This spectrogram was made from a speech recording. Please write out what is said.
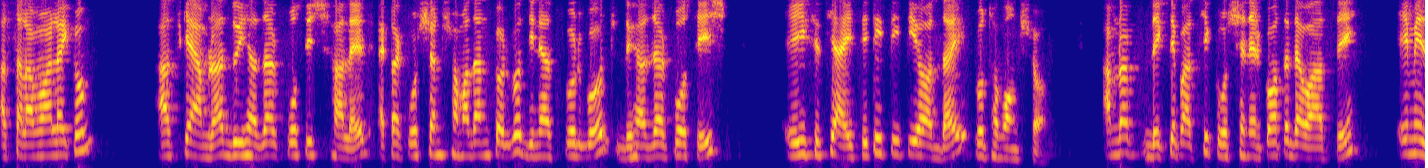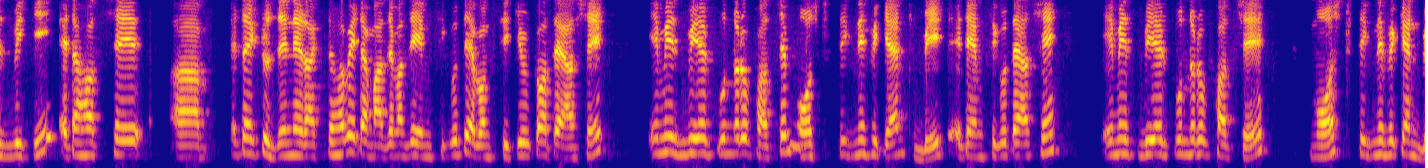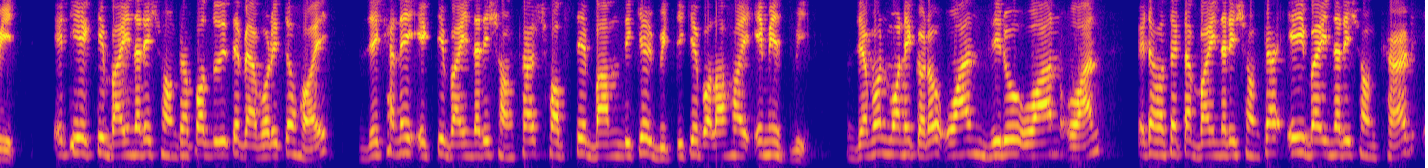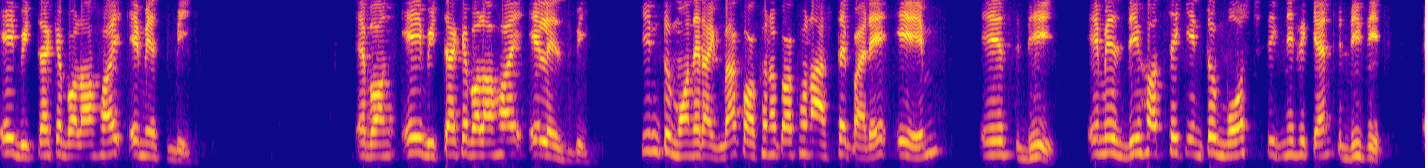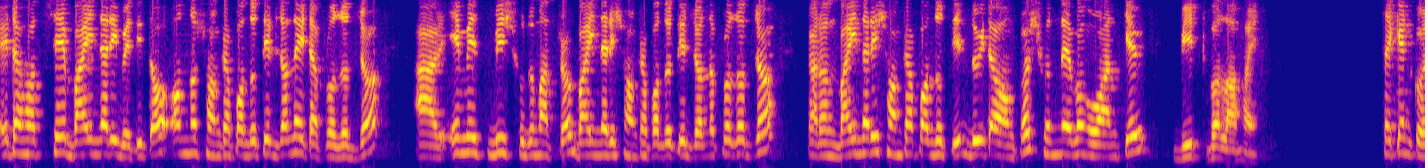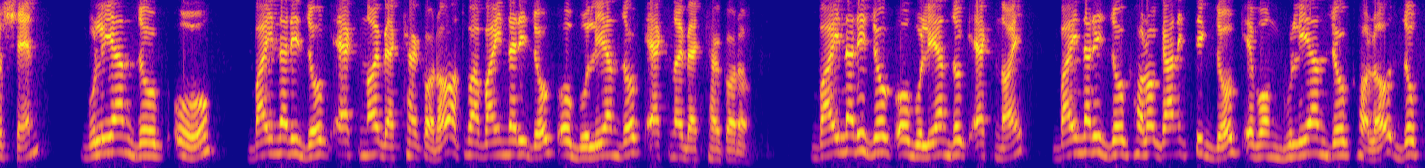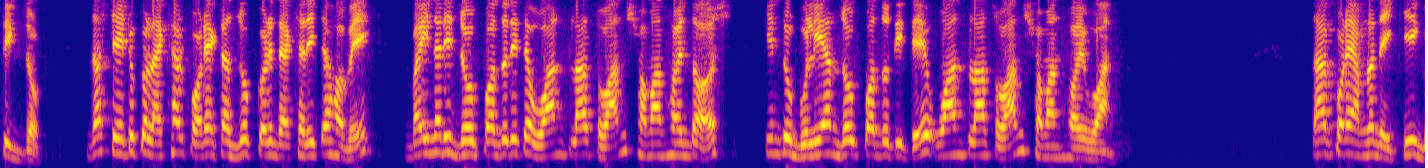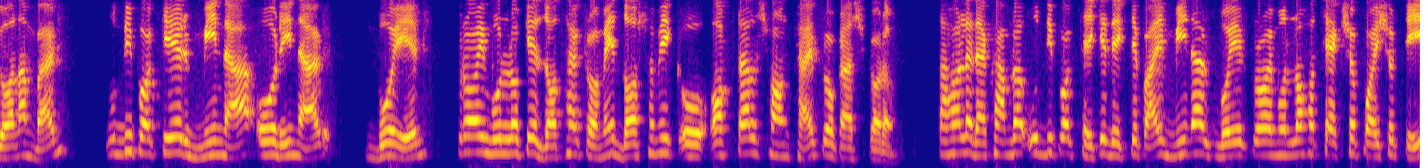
আসসালামু আলাইকুম। আজকে আমরা দুই হাজার পঁচিশ সালের একটা কোশ্চেন সমাধান করব, দিনাজপুর বোর্ড দুই এইচএসসি, আইসিটি তৃতীয় অধ্যায়, প্রথম অংশ। আমরা দেখতে পাচ্ছি কোশ্চেনের কত দেওয়া আছে এমএসবি কি? এটা হচ্ছে এটা একটু জেনে রাখতে হবে, এটা মাঝে মাঝে এমসিকিউতে এবং সিকিউর কতে আসে। এমএসবি এর পূর্ণরূপ হচ্ছে মোস্ট সিগনিফিক্যান্ট বিট এটা এমসিকিউতে আসে। এমএসবি এর পূর্ণরূপ হচ্ছে মোস্ট সিগনিফিক্যান্ট বিট এটি একটি বাইনারি সংখ্যা পদ্ধতিতে ব্যবহৃত হয়, যেখানে একটি বাইনারি সংখ্যার সবচেয়ে বাম দিকের বিটটিকে বলা হয় এমএসবি যেমন মনে করো ওয়ান জিরো ওয়ান ওয়ান এটা হচ্ছে একটা বাইনারি সংখ্যা। এই বাইনারি সংখ্যার এই বিটটাকে বলা হয় এমএসবি এবং এই বিটটাকে বলা হয় এলএসবি কিন্তু মনে রাখবা, কখনো কখনো আসতে পারে এম এস ডি এমএসডি হচ্ছে কিন্তু মোস্ট সিগনিফিক্যান্ট ডিজিট এটা হচ্ছে বাইনারি ব্যতীত অন্য সংখ্যা পদ্ধতির জন্য এটা প্রযোজ্য। আর এমএসবি শুধুমাত্র বাইনারি সংখ্যা পদ্ধতির জন্য প্রযোজ্য, কারণ বাইনারি সংখ্যা পদ্ধতির দুইটা অঙ্ক শূন্য এবং ওয়ানকে বিট বলা হয়। সেকেন্ড কোশ্চেন বুলিয়ান যোগ ও বাইনারি যোগ এক নয় ব্যাখ্যা করো, অথবা বাইনারি যোগ ও বুলিয়ান যোগ এক নয় ব্যাখ্যা করো। বাইনারি যোগ ও বুলিয়ান যোগ এক নয়, বাইনারি যোগ হলো গাণিতিক যোগ এবং বুলিয়ান যোগ হলো যৌক্তিক যোগ। জাস্ট এটুকু লেখার পরে একটা যোগ করে দেখা দিতে হবে। বাইনারি যোগ পদ্ধতিতে ওয়ান প্লাস ওয়ান সমান হয় দশ, কিন্তু বুলিয়ান যোগ পদ্ধতিতে ওয়ান প্লাস ওয়ান সমান হয় ওয়ান তারপরে আমরা দেখি গ নাম্বার। উদ্দীপকের মিনা ও রিনার বইয়ের ক্রয় মূল্যকে যথাক্রমে দশমিক ও অক্টাল সংখ্যায় প্রকাশ করো। তাহলে দেখো আমরা উদ্দীপক থেকে দেখতে পাই, মিনার বইয়ের ক্রয় মূল্য হচ্ছে একশো পঁয়ষট্টি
